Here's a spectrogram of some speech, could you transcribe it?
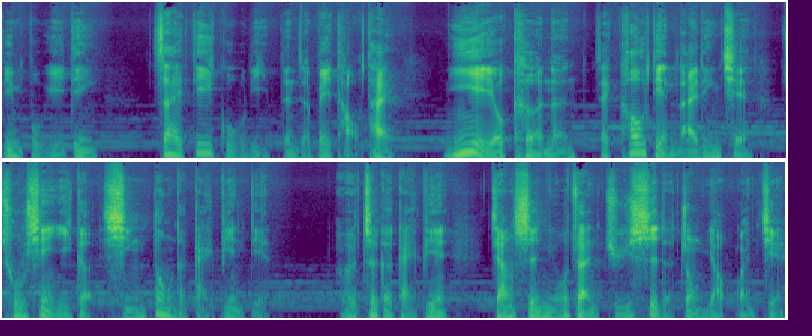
并不一定在低谷里等着被淘汰，你也有可能在高点来临前出现一个行动的改变点，而这个改变将是扭转局势的重要关键。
